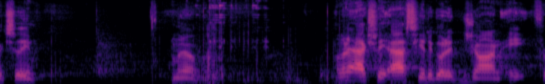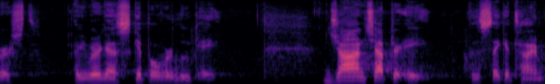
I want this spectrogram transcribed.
Actually, I'm going to I'm going to actually ask you to go to John 8 first. We're going to skip over Luke 8. John chapter 8, for the sake of time.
